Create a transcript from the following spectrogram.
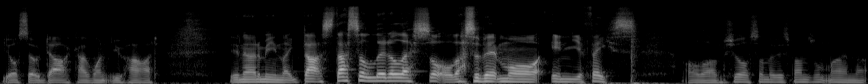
You're so dark, I want you hard. You know what I mean? Like that's that's a little less subtle. That's a bit more in your face. Although I'm sure some of his fans won't mind that.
